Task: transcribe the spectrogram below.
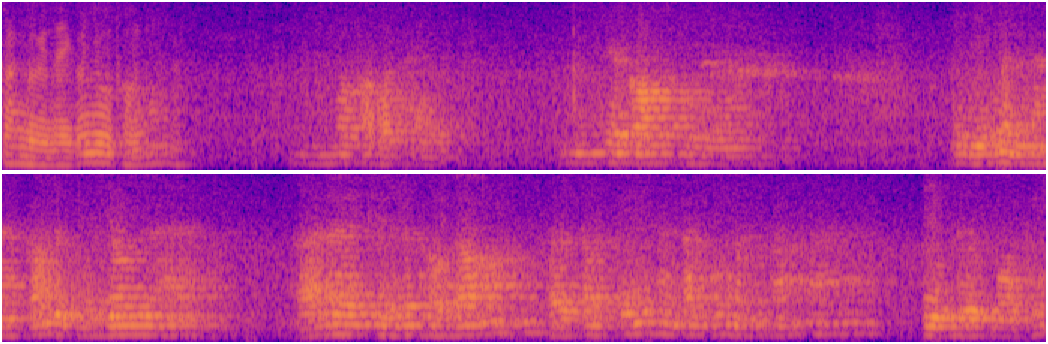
Coi người này có nhu thuận không? Mô phật thầy theo con thì à, diễn mình là có được niềm vui là ở nơi sự như hồ đó, từ trong cái thân tâm của mình nó tìm được một cái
